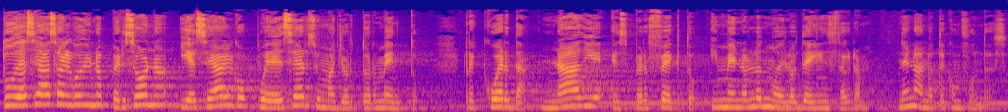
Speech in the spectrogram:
Tú deseas algo de una persona y ese algo puede ser su mayor tormento. Recuerda, nadie es perfecto y menos los modelos de Instagram. Nena, no te confundas.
